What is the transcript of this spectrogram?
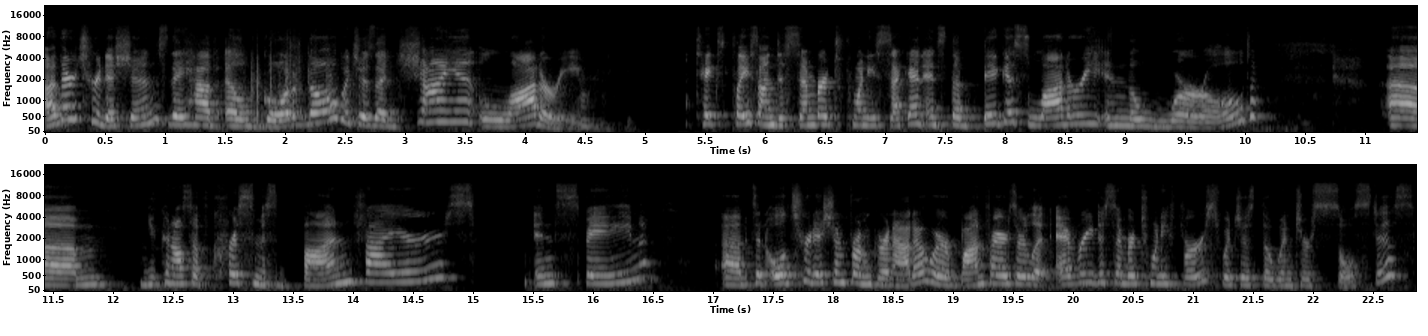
Other traditions, they have El Gordo, which is a giant lottery. Takes place on December 22nd. It's the biggest lottery in the world. Um, you can also have Christmas bonfires in Spain. Um, it's an old tradition from Granada where bonfires are lit every December 21st, which is the winter solstice.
